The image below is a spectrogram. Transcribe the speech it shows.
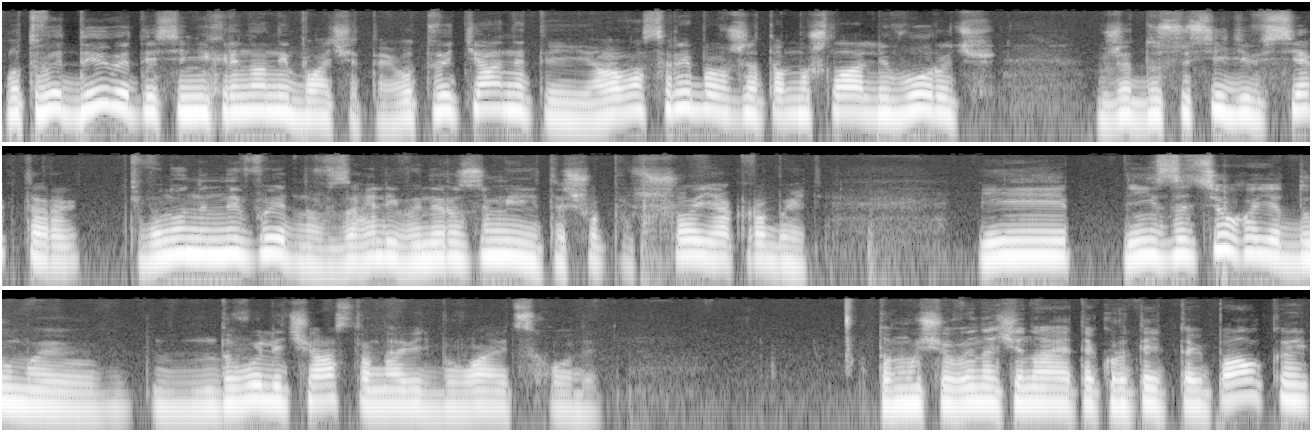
от ви дивитесь і ніхрена не бачите. От ви тянете її, а у вас риба вже там ушла ліворуч, вже до сусідів сектор, воно не, не видно взагалі, ви не розумієте, що, що як робити. І, і з-за цього, я думаю, доволі часто навіть бувають сходи. Тому що ви починаєте крутити той палкою,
